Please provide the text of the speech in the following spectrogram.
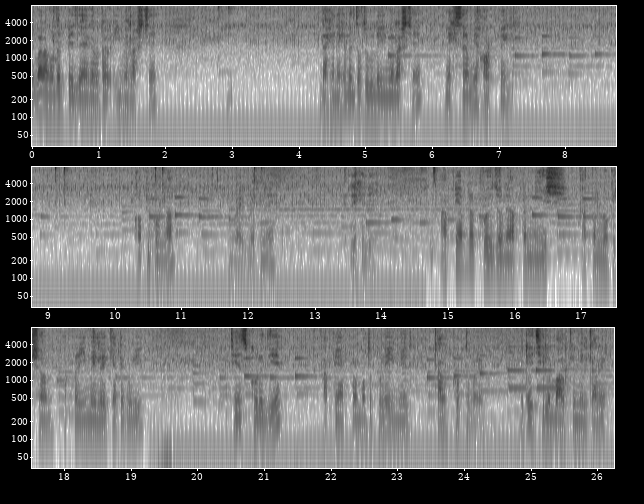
এবার আমাদের পেজে এগারোটা ইমেল আসছে। দেখেন, এখানে যতগুলো ইমেল আসছে ম্যাক্সিমামই হটমেইল কপি করলাম। আমরা এগুলো এখানে রেখে দিই। আপনি আপনার প্রয়োজনে আপনার নিশ আপনার লোকেশন আপনার ইমেলের ক্যাটাগরি চেঞ্জ করে দিয়ে আপনি আপনার মতো করে ইমেল কালেক্ট করতে পারেন। এটাই ছিল বাল্ক ইমেল কালেক্ট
